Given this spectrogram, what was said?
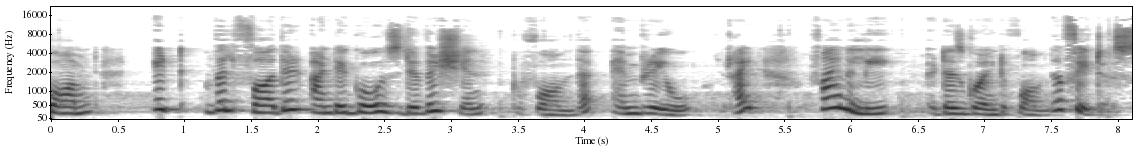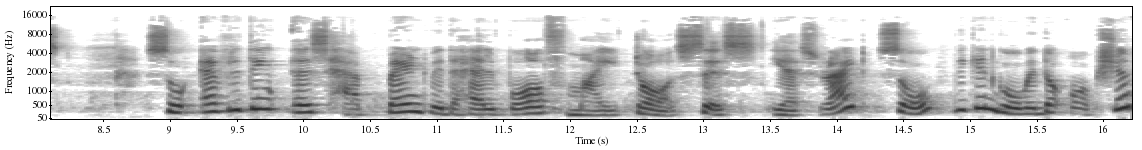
formed it will further undergoes division to form the embryo right? Finally it is going to form the fetus so everything is happened with the help of mitosis. Yes, right? So we can go with the option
